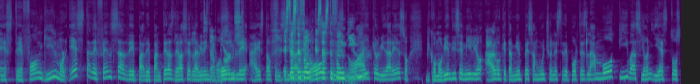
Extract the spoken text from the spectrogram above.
Estefón Gilmore. Esta defensa de, de, Panteras le va a hacer la vida imposible a esta ofensiva. Está Stephon, Gilmore. No hay que olvidar eso. Como bien dice Emilio, algo que también pesa mucho en este deporte es la motivación y estos,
